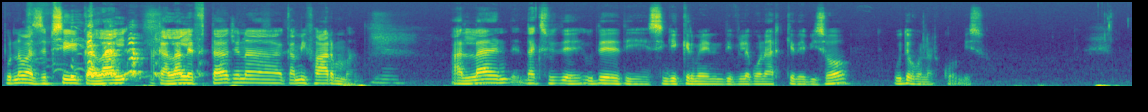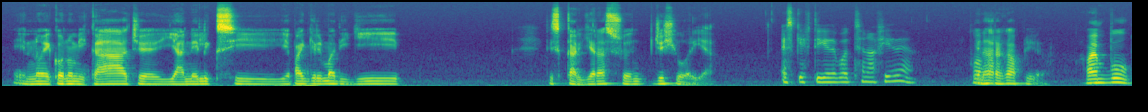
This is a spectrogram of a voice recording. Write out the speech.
που να μαζέψει καλά, καλά λεφτά και να κάνει φάρμα. Ναι. Αλλά εν- εντάξει, ούτε, ούτε τη συγκεκριμένη τη βλέπω να έρχεται πίσω, ούτε εγώ να έρχομαι πίσω. Ενώ οικονομικά και η ανέλυξη, η επαγγελματική της καριέρας σου είναι και έχει όρια. Ε, σκεφτήκετε πότε να φύγετε; Πού; Είναι αργά πλέον. Πάμε πού;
